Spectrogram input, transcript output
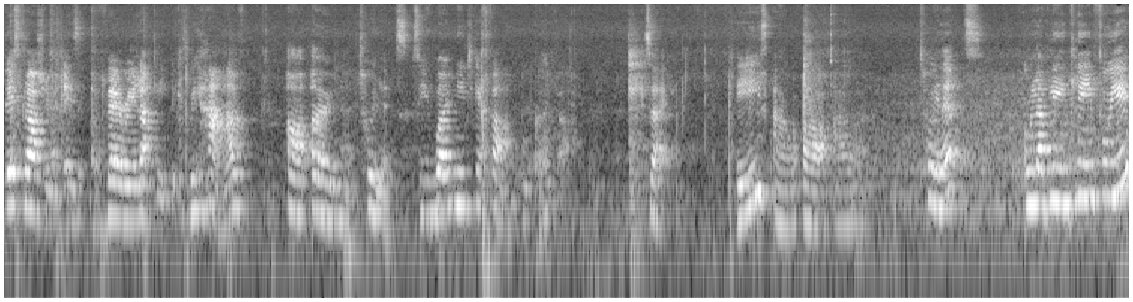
this classroom is very lucky because we have our own toilets, so you won't need to get far or go far. So, these are, our toilets, all lovely and clean for you.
